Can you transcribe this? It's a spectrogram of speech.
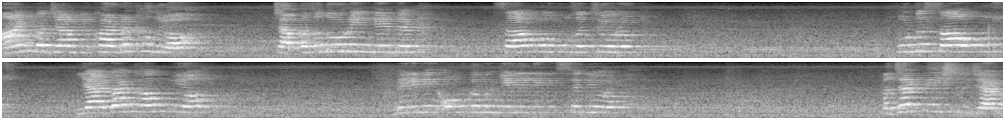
Aynı bacağım yukarıda kalıyor. Çapraza doğru indirdim. Sağ kolumu uzatıyorum. Burada sağ omuz yerden kalkmıyor. Belimin, omurgamın gerildiğini hissediyorum. Bacak değiştireceğim.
